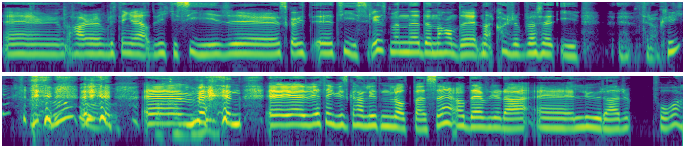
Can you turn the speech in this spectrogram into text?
Eh, har det blitt en greie at vi ikke sier eh, Skal vi tise litt? Men eh, denne handler nei, kanskje plassert i eh, Frankrike? Oh. men eh, jeg tenker vi skal ha en liten låtpause, og det blir da eh, 'Lurar på'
